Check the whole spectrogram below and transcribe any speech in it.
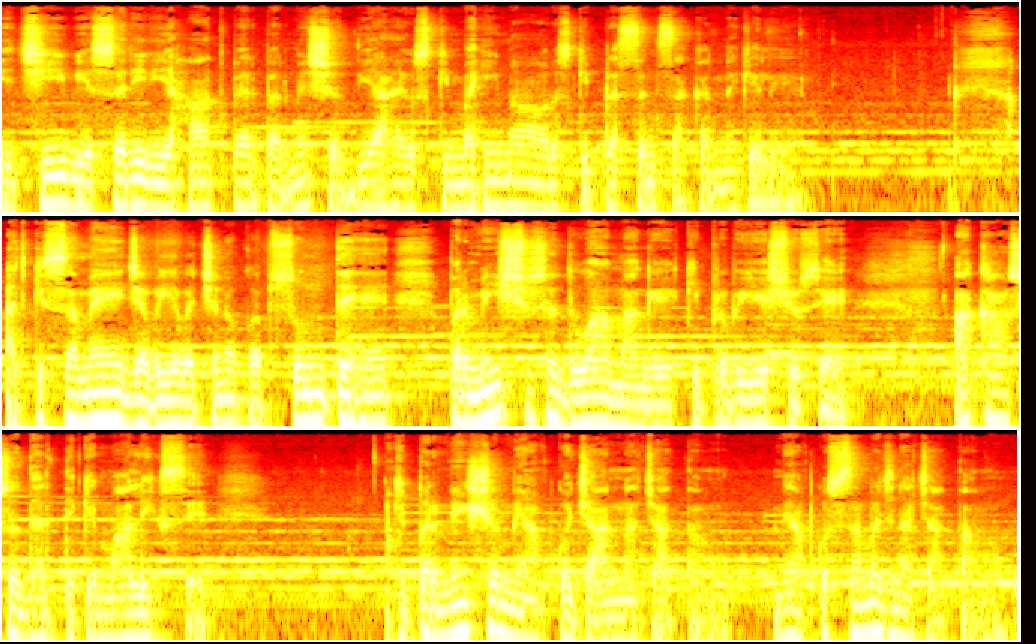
ये जीव, ये शरीर, ये हाथ, पैर परमेश्वर दिया है उसकी महिमा और उसकी प्रशंसा करने के लिए। आज के समय जब ये वचनों को आप सुनते हैं, परमेश्वर से दुआ मांगे कि प्रभु यीशु से, आकाश और धरती के मालिक से, कि परमेश्वर मैं आपको जानना चाहता हूँ, मैं आपको समझना चाहता हूँ।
